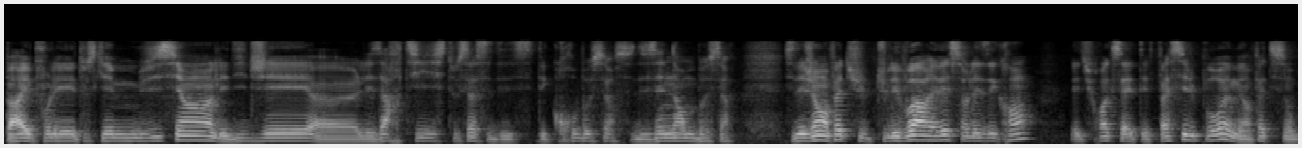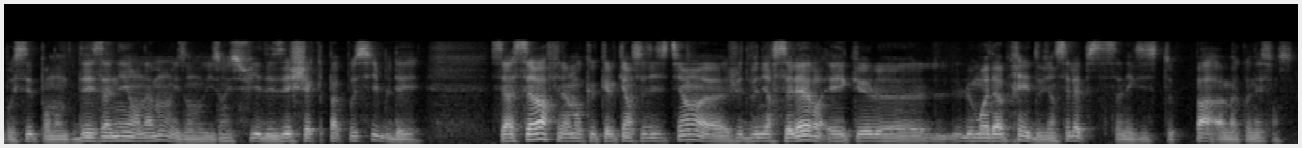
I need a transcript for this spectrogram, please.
Pareil pour tout ce qui est musicien, les DJ, euh, les artistes, tout ça, c'est des, gros bosseurs, c'est des énormes bosseurs. C'est des gens, en fait, tu, les vois arriver sur les écrans et tu crois que ça a été facile pour eux, mais en fait, ils ont bossé pendant des années en amont. Ils ont, ils ont essuyé des échecs pas possibles. Des... C'est assez rare finalement que quelqu'un se dise tiens, euh, je vais devenir célèbre et que le, le mois d'après il devient célèbre. Ça n'existe pas à ma connaissance.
